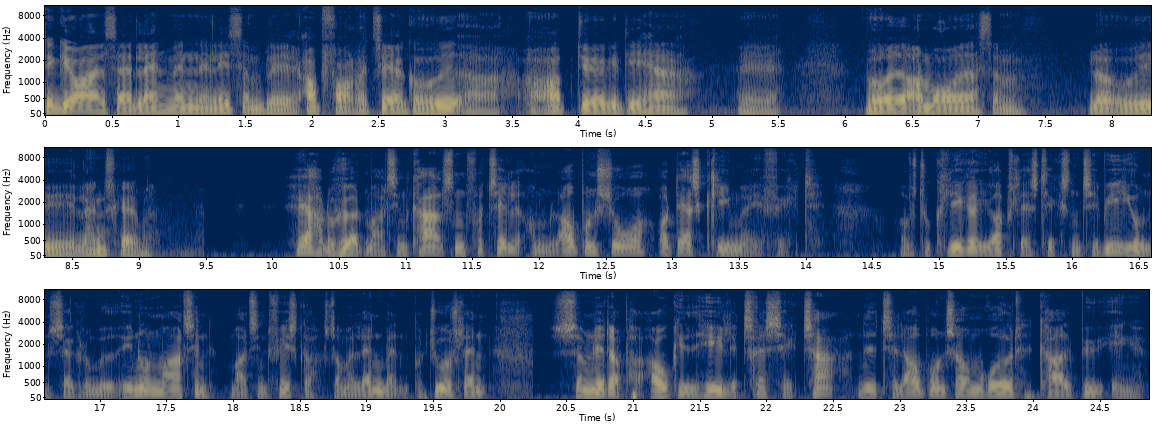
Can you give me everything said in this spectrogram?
Det gjorde altså, at landmændene ligesom blev opfordret til at gå ud og, og opdyrke de her øh, våde områder, som lå ude i landskabet. Her har du hørt Martin Carlsen fortælle om lavbundsjord og deres klimaeffekt. Og hvis du klikker i opslagsteksten til videoen, så kan du møde endnu en Martin, Martin Fisker, som er landmand på Djursland, som netop har afgivet hele 60 hektar ned til lavbundsområdet Karlby Enge.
